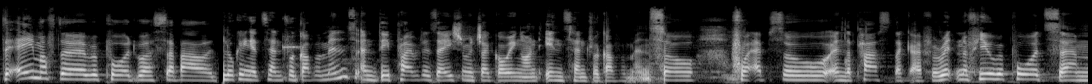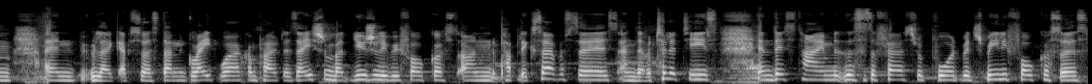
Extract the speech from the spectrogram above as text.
The aim of the report was about looking at central governments and the privatization which are going on in central government. So for EPSU in the past, like I've written a few reports, um, and like EPSU has done great work on privatization, but usually we focused on public services and the utilities. And this time, this is the first report which really focuses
